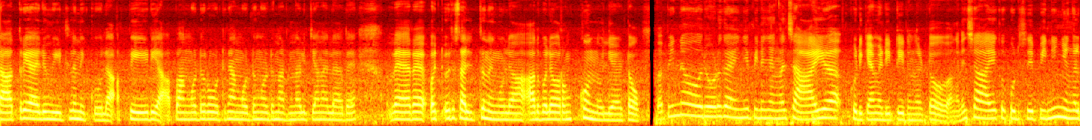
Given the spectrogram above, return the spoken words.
രാത്രി ആയാലും വീട്ടിൽ നിൽക്കൂല. പേടിയാണ് അപ്പോൾ അങ്ങോട്ട് റോട്ടിന് അങ്ങോട്ടും ഇങ്ങോട്ടും നടന്ന് കളിക്കാന്നല്ലാതെ വേറെ ഒരു സ്ഥലത്ത് നിങ്ങൂല. അതുപോലെ ഉറക്കമൊന്നുമില്ല കേട്ടോ. അപ്പോൾ പിന്നെ ഓരോട് കഴിഞ്ഞ് പിന്നെ ഞങ്ങൾ ചായ കുടിക്കാൻ വേണ്ടിയിട്ട് ഇരുന്നു കേട്ടോ. അങ്ങനെ ചായയൊക്കെ കുടിച്ച് പിന്നെയും ഞങ്ങൾ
